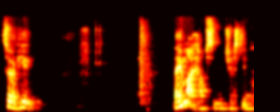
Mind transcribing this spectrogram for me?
So have you. They might have some interesting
